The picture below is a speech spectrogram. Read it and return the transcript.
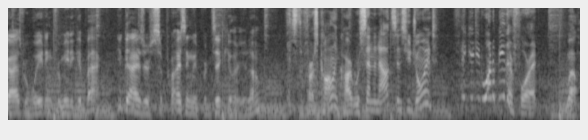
Guys were waiting for me to get back. You guys are surprisingly particular, you know? It's the first calling card we're sending out since you joined. Figured you'd want to be there for it. Well,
